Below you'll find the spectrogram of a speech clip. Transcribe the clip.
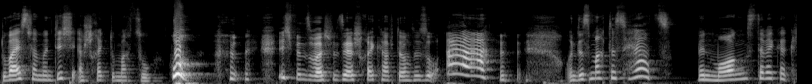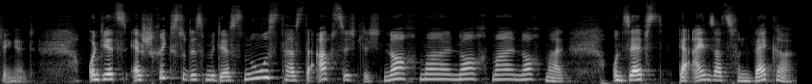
Du weißt, wenn man dich erschreckt und macht so, huh! ich bin zum Beispiel sehr schreckhaft, und so, ah! Und das macht das Herz wenn morgens der Wecker klingelt. Und jetzt erschrickst du das mit der Snooze-Taste absichtlich nochmal, nochmal, nochmal. Und selbst der Einsatz von Wecker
